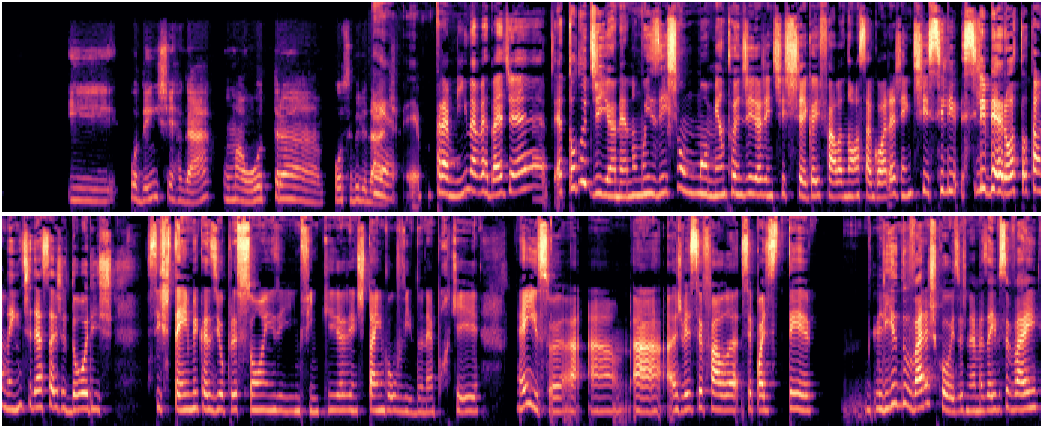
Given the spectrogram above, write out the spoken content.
e poder enxergar uma outra possibilidade. É, é para mim, na verdade, é, é todo dia, né? Não existe um momento onde a gente chega e fala, nossa, agora a gente se, li se liberou totalmente dessas dores sistêmicas e opressões, e enfim, que a gente está envolvido, né? Porque é isso. A, a, a, às vezes você fala, você pode ter lido várias coisas, né? Mas aí você vai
